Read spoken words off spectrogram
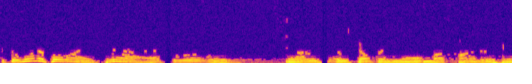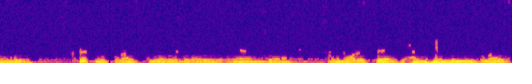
It's a Wonderful Life. Yeah, absolutely. You know, I was, I was helping uh, Mark Ponder hang his Christmas lights the other day, and uh, I noticed as I'm hanging these lights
